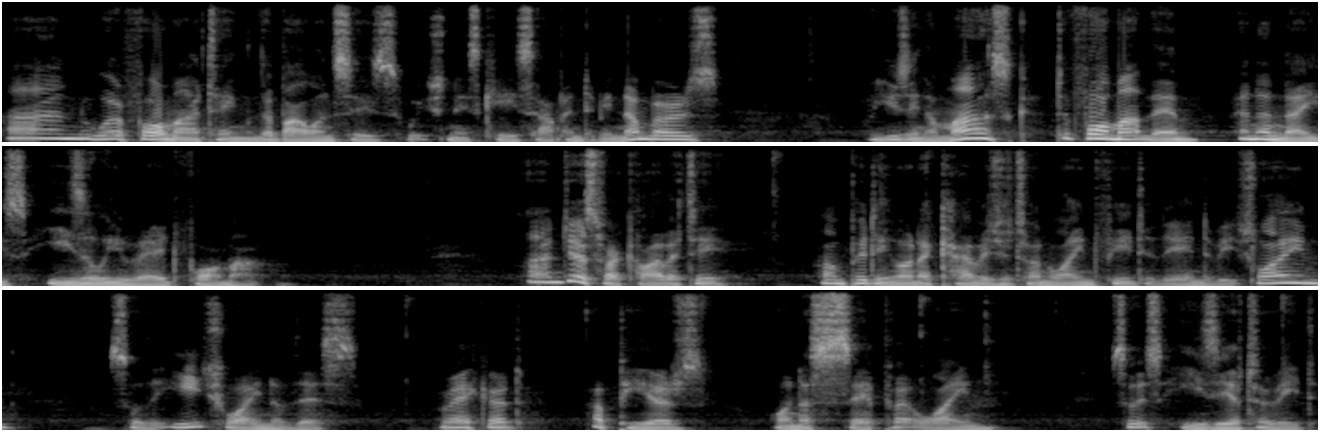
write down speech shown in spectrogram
and we're formatting the balances, which in this case happen to be numbers. We're using a mask to format them in a nice, easily read format. And just for clarity, I'm putting on a carriage return line feed at the end of each line so that each line of this record appears on a separate line so it's easier to read.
